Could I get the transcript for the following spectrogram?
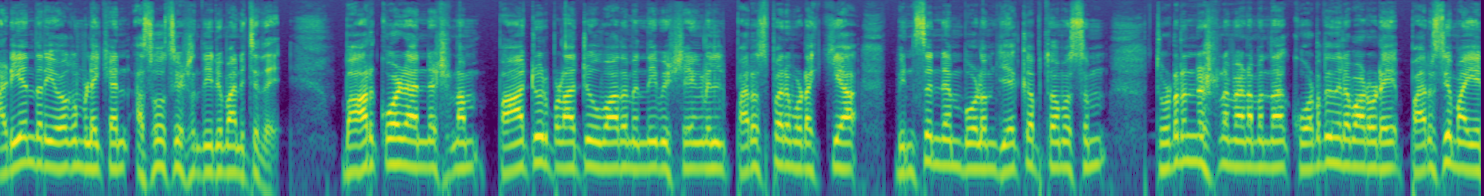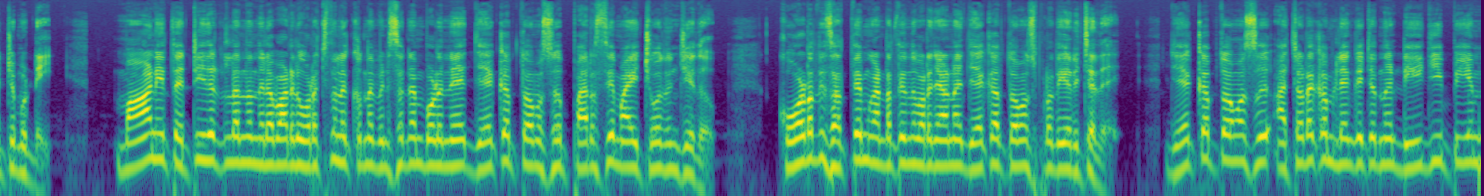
അടിയന്തര യോഗം വിളിക്കാൻ അസോസിയേഷൻ തീരുമാനിച്ചത്. ബാർക്കോഴ അന്വേഷണം പാറ്റൂർ പ്ലാറ്റൂ വാദം എന്നീ വിഷയങ്ങളിൽ പരസ്പരം മുടക്കിയ വിൻസെന്റ് എംബോളും ജേക്കബ് തോമസും തുടരന്വേഷണം വേണമെന്ന കോടതി നിലപാടോടെ പരസ്യമായി ഏറ്റുമുട്ടി. മാണി തെറ്റിയിട്ടില്ലെന്ന നിലപാടിൽ ഉറച്ചു നിൽക്കുന്ന വിൻസെന്റ് എംബോളിനെ ജേക്കബ് തോമസ് പരസ്യമായി ചോദ്യം ചെയ്തു. കോടതി സത്യം കണ്ടെത്തിയെന്ന് പറഞ്ഞാണ് ജേക്കബ് തോമസ് പ്രതികരിച്ചത്. ജേക്കബ് തോമസ് അച്ചടക്കം ലംഘിച്ചെന്ന് ഡി ജി പിയും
